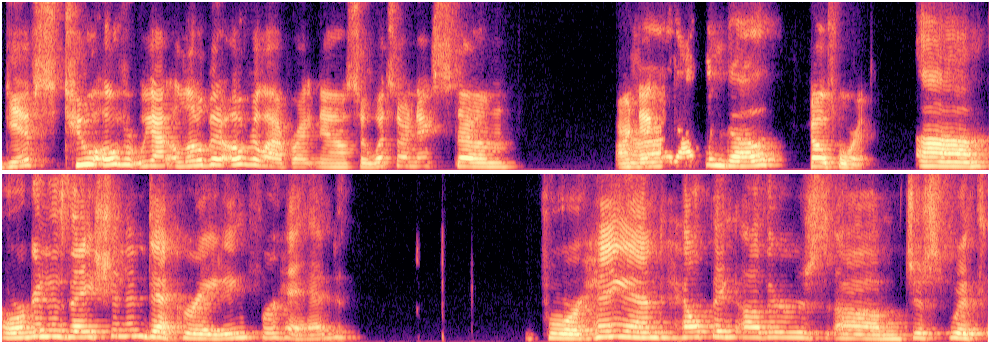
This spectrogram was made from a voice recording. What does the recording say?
gifts. Two over. We got a little bit of overlap right now. So what's our next? Um, our All right, next. I can go. Go for it. Um, organization and decorating for head. For hand, helping others, um, just with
